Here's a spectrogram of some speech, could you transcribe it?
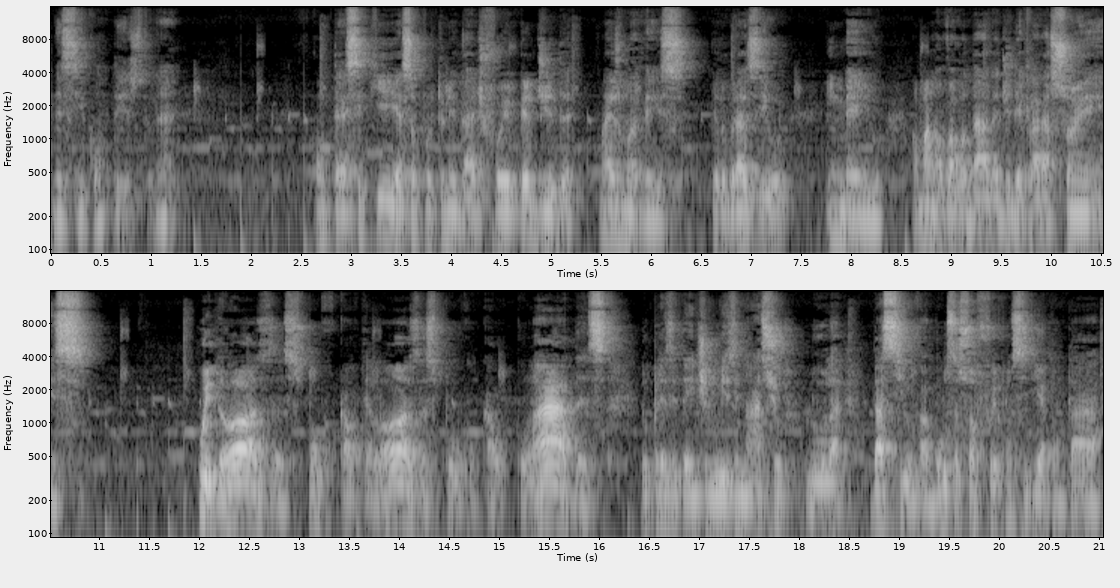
nesse contexto, né? Acontece que essa oportunidade foi perdida mais uma vez pelo Brasil em meio a uma nova rodada de declarações cuidosas, pouco cautelosas, pouco calculadas do presidente Luiz Inácio Lula da Silva. A bolsa só foi conseguir apontar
